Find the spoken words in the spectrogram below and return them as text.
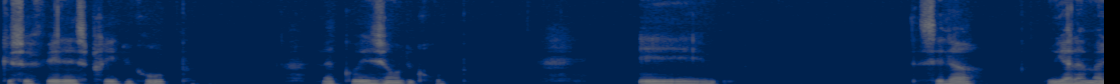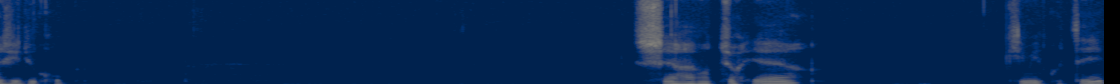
que se fait l'esprit du groupe, la cohésion du groupe. Et c'est là où il y a la magie du groupe. Chère aventurière qui m'écoutait,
